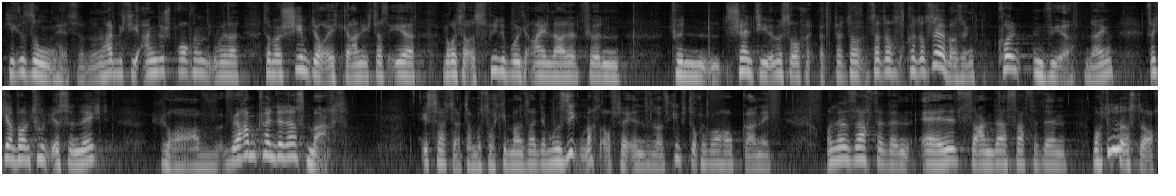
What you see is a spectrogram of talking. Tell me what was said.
hier gesungen hätte. Und dann habe ich die angesprochen und gesagt, sag mal, schämt ihr euch gar nicht, dass ihr Leute aus Friedeburg einladet für ein, für Shanty? Ihr müsst doch, das, das, das könnt doch selber singen. Konnten wir. Nein. Sag ich, ja, warum tut ihr es denn nicht? Ja, wir haben keinen, der das macht. Ich sagte, da muss doch jemand sein, der Musik macht auf der Insel. Das gibt's doch überhaupt gar nicht. Und dann sagte dann El Sanders, sagte dann, mach du das doch.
